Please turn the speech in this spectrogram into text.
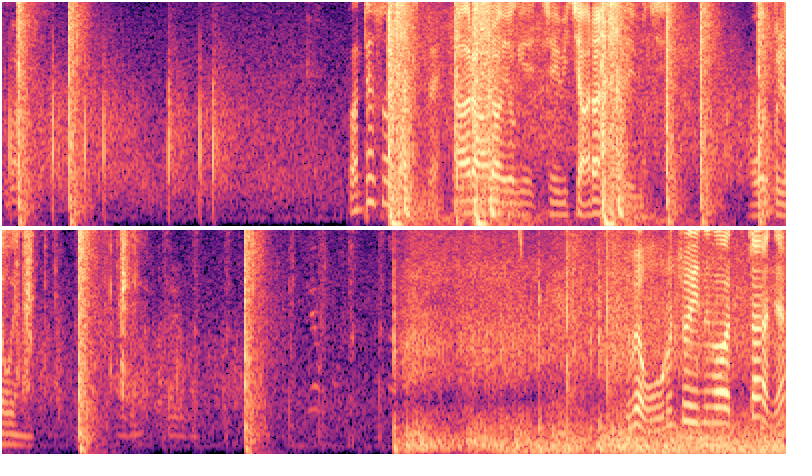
두발 맞췄어. 나한테 쏘는 거 같은데? 알아 알아. 여기 제 위치 내 위치. 어그로 끌려고 했네. 이번에 오른쪽에 있는 거 같지 않냐?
